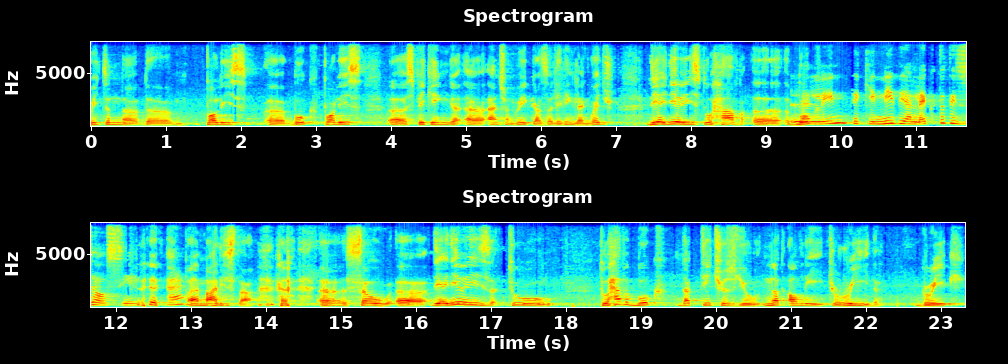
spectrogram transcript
written uh, the Polis uh, book, Polis, uh, speaking uh, ancient Greek as a living language. The idea is to have uh, a book. Λαλήν τη κοινή διαλέκτο τη ζώση. Ε? Uh, Μάλιστα. Uh, so uh, the idea is to, to have a book that teaches you not only to read Greek,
